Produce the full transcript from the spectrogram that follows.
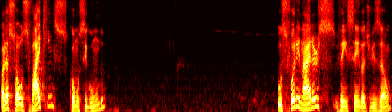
olha só, os Vikings como segundo. Os 49ers vencendo a divisão.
